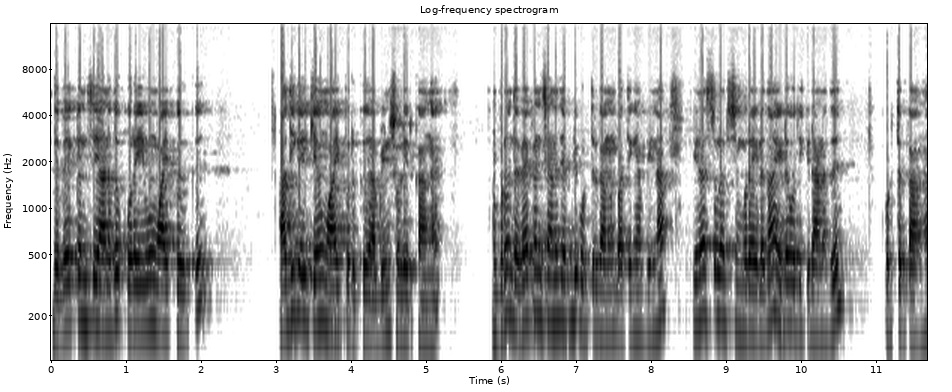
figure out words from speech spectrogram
இந்த வேக்கன்சி ஆனது குறையவும் வாய்ப்பு இருக்குது அதிகரிக்கவும் வாய்ப்பு இருக்குது அப்படின்னு சொல்லியிருக்காங்க. அப்புறம் இந்த வேக்கன்சி ஆனது எப்படி கொடுத்துருக்காங்கன்னு பார்த்தீங்க அப்படின்னா இன சுழற்சி முறையில் தான் இடஒதுக்கீடானது கொடுத்துருக்காங்க.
